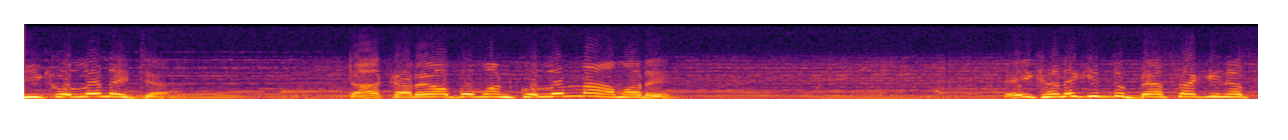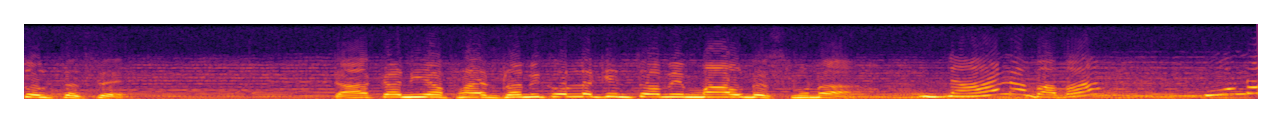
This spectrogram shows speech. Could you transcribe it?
কি করলেন এটা টাকারে অপমান করলেন না আমারে? এইখানে কিন্তু বেচা কিনা চলতেছে। টাকা নিয়ে ফাজলামি করলে কিন্তু আমি মাল বেচবো না। না না বাবা কোনো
